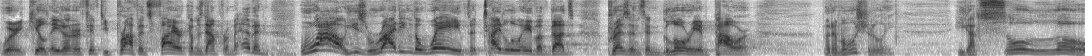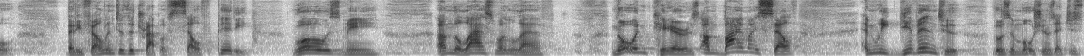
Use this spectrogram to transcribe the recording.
where he killed 850 prophets, fire comes down from heaven. Wow, he's riding the wave, the tidal wave of God's presence and glory and power. But emotionally, he got so low that he fell into the trap of self-pity. Woe is me. I'm the last one left. No one cares. I'm by myself. And we give in to those emotions that just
